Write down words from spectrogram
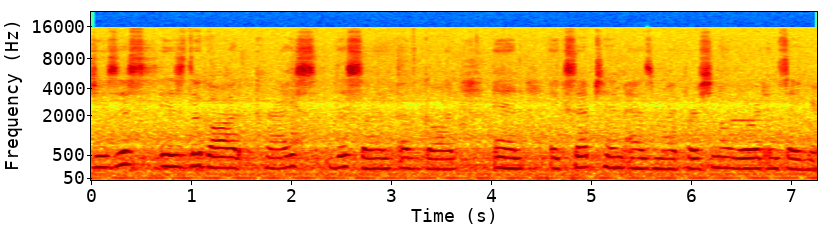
Jesus is the God, Christ, the Son of God, and accept him as my personal Lord and Savior.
